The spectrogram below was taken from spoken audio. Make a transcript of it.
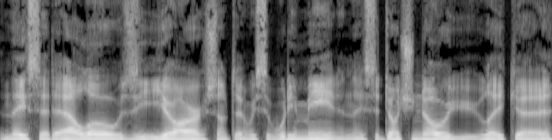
And they said L O Z E R something. We said, "What do you mean?" And they said, "Don't you know you like uh,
